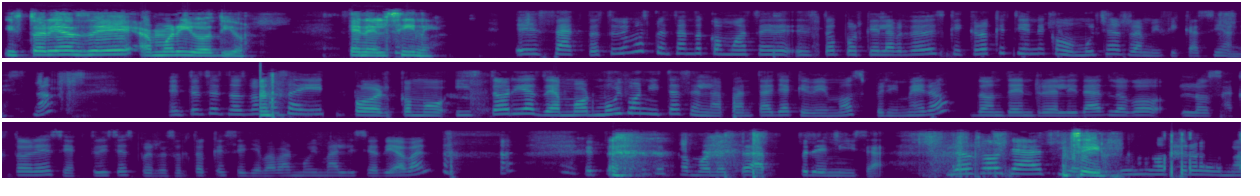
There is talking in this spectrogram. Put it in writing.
historias de amor y odio en el cine. Exacto, estuvimos pensando cómo hacer esto porque la verdad es que creo que tiene como muchas ramificaciones, ¿no? Entonces nos vamos a ir por como historias de amor muy bonitas en la pantalla que vimos primero, donde en realidad luego los actores y actrices pues resultó que se llevaban muy mal y se odiaban. Entonces es como nuestra premisa. Luego ya si hay otro, no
